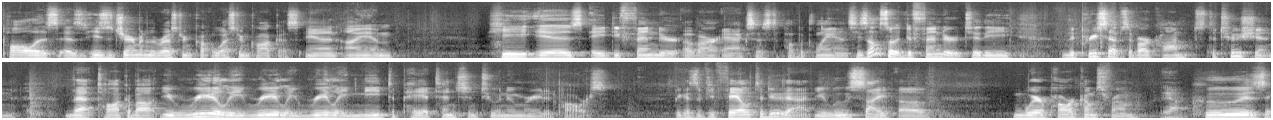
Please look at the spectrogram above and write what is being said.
Paul is as he's the chairman of the Western Western Caucus, and I am He is a defender of our access to public lands. He's also a defender to the, the precepts of our Constitution that talk about you really, really, really need to pay attention to enumerated powers. Because if you fail to do that, you lose sight of where power comes from, Yeah. who is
